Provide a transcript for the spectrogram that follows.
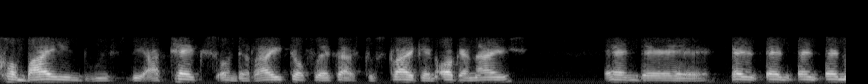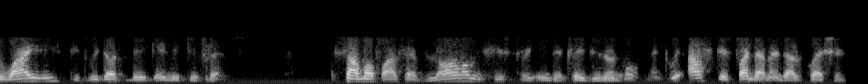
combined with the attacks on the right of workers to strike and organize, and uh, and, and and and why did we not make any difference? Some of us have long history in the trade union movement. We ask a fundamental question:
